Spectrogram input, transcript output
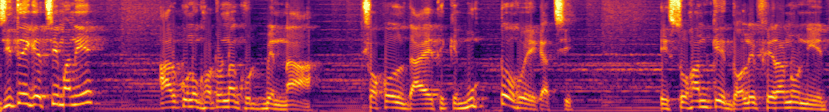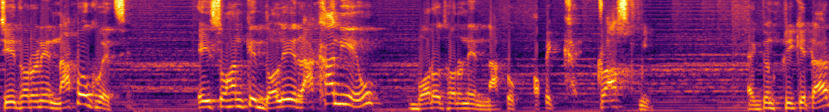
জিতে গেছি মানে আর কোনো ঘটনা ঘটবে না। সকল দায় থেকে মুক্ত হয়ে গেছি। এই সোহানকে দলে ফেরানো নিয়ে যে ধরনের নাটক হয়েছে, এই সোহানকে দলে রাখা নিয়েও বড় ধরনের নাটক অপেক্ষায়। ট্রাস্ট মি একজন ক্রিকেটার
